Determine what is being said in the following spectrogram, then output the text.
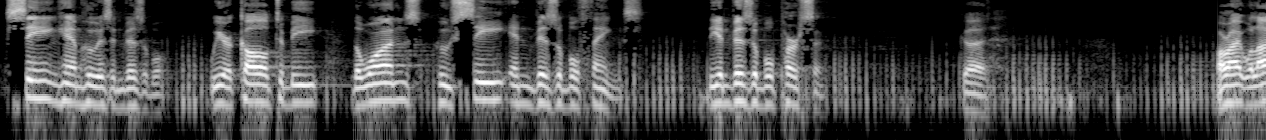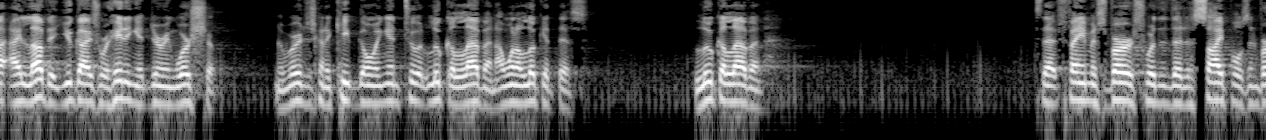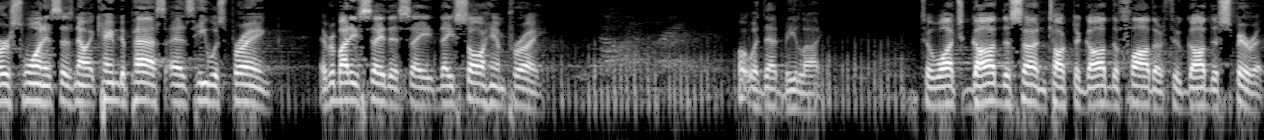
Seeing Him who is invisible. We are called to be the ones who see invisible things, the invisible person. Good. All right, well, I, I loved it. You guys were hitting it during worship. And we're just going to keep going into it. Luke 11. I want to look at this. Luke 11. It's that famous verse where the, disciples in verse 1 it says, Now it came to pass as he was praying. Everybody say this say, they saw him pray. What would that be like? To watch God the Son talk to God the Father through God the Spirit.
